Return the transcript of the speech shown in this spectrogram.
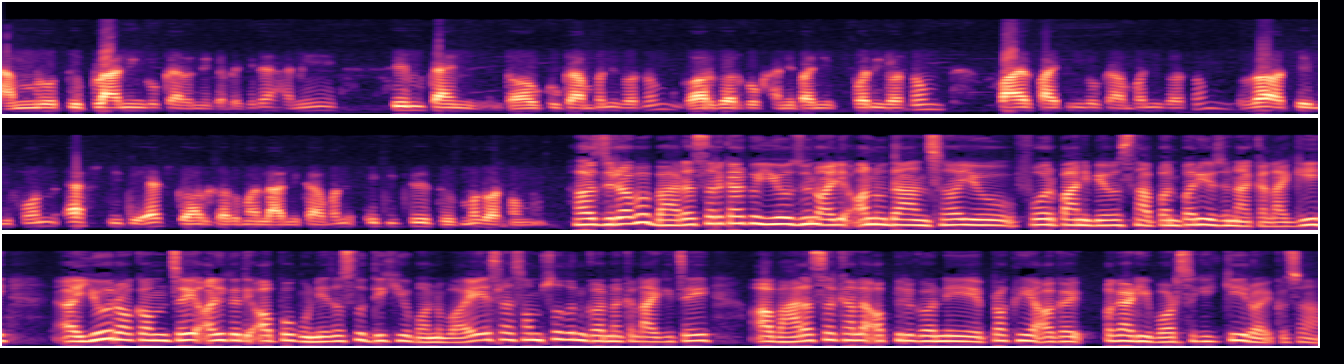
हाम्रो त्यो प्लानिङको कारणले गर्दाखेरि हामी सेम टाइम ढलको काम पनि गर्छौँ घर घरको खानेपानी पनि गर्छौँ फायर फाइटिङको काम पनि गर्छौँ र टेलिफोन एसटिटिएच घर घरमा लाने काम पनि एकीकृत रूपमा गर्छौँ। हजुर अब भारत सरकारको यो जुन अहिले अनुदान छ यो फोहोर पानी व्यवस्थापन परियोजनाका लागि यो रकम चाहिँ अलिकति अपुग हुने जस्तो देखियो भन्नुभयो। यसलाई संशोधन गर्नका लागि चाहिँ भारत सरकारलाई अपिल गर्ने प्रक्रिया अगाडि बढ्छ कि के रहेको छ?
